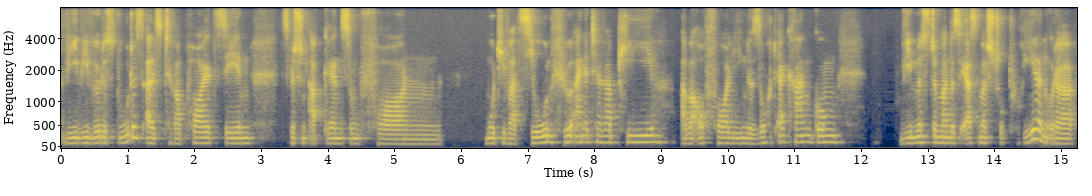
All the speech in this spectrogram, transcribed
wie, wie würdest du das als Therapeut sehen zwischen Abgrenzung von Motivation für eine Therapie, aber auch vorliegende Suchterkrankung? Wie müsste man das erstmal strukturieren oder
